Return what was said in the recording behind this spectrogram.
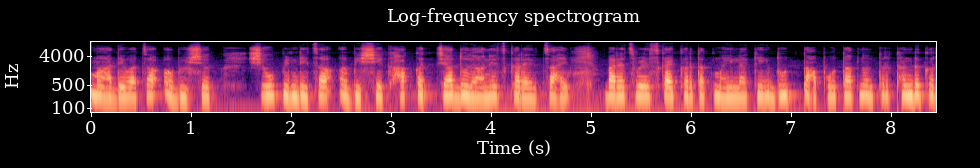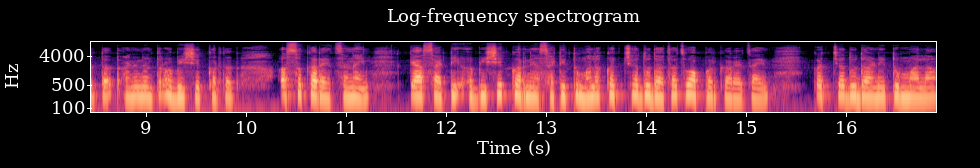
महादेवाचा अभिषेक शिवपिंडीचा अभिषेक हा कच्च्या दुधानेच करायचा आहे. बऱ्याच वेळेस काय करतात महिला की दूध तापवतात नंतर थंड करतात आणि नंतर अभिषेक करतात. असं करायचं नाही. त्यासाठी अभिषेक करण्यासाठी तुम्हाला कच्च्या दुधाचाच वापर करायचा आहे. कच्च्या दुधाने तुम्हाला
